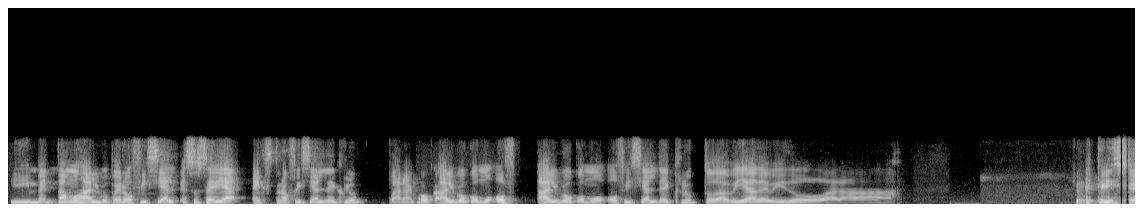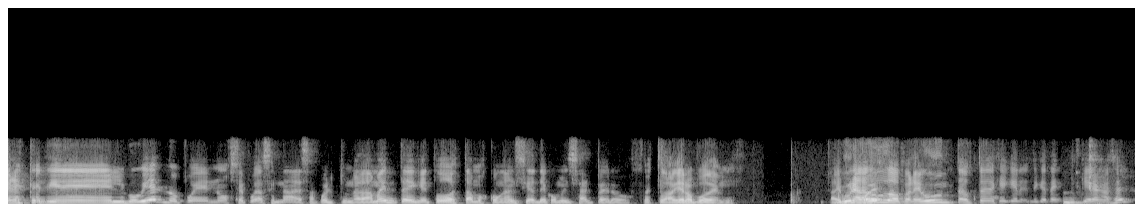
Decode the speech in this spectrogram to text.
e inventamos algo. Pero oficial, eso sería extraoficial del club. Para algo, como algo como oficial del club, todavía debido a las restricciones que tiene el gobierno, pues no se puede hacer nada desafortunadamente, que todos estamos con ansias de comenzar, pero pues todavía no podemos. ¿Alguna pues, duda o pregunta ustedes que, quieran hacer?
